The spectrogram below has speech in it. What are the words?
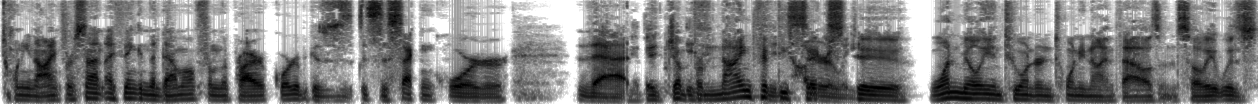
twenty nine percent I think in the demo from the prior quarter because it's the second quarter that yeah, they jumped from nine fifty six to one million two hundred twenty nine thousand. So it was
